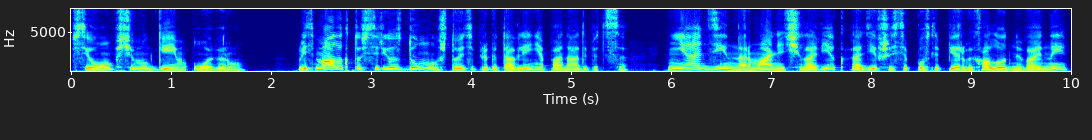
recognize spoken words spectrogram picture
всеобщему game over у. Ведь мало кто всерьез думал, что эти приготовления понадобятся. Ни один нормальный человек, родившийся после Первой холодной войны,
